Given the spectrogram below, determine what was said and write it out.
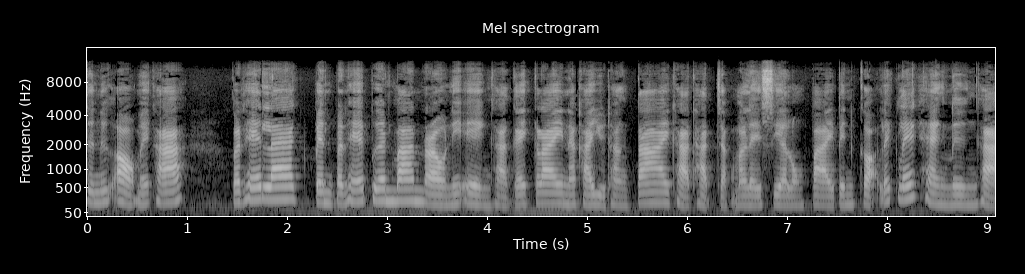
จะนึกออกไหมคะ ประเทศแรกเป็นประเทศเพื่อนบ้านเรานี่เองค่ะ ใกล้ๆนะคะ อยู่ทางใต้ค่ะ ถัดจากมาเลเซียลงไปเป็นเกาะเล็กๆ แห่งหนึ่งค่ะ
